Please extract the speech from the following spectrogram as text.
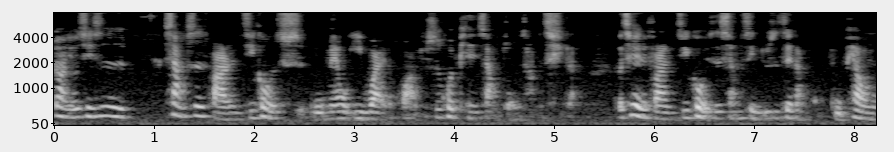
对啊，尤其是像是法人机构的持股，没有意外的话，就是会偏向中长期的。而且法人机构也是相信，就是这档股票呢，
